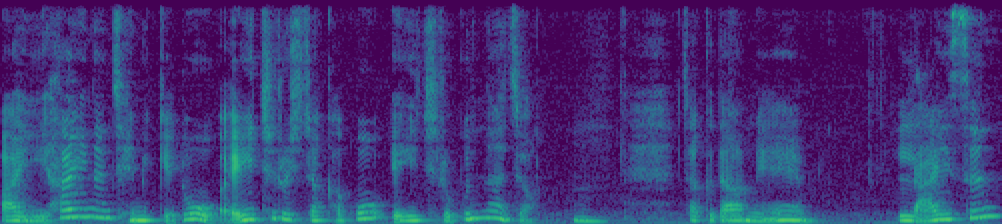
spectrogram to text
아, 이 high는 재밌게도 H로 시작하고 H로 끝나죠. 음. 자, 그 다음에 light은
